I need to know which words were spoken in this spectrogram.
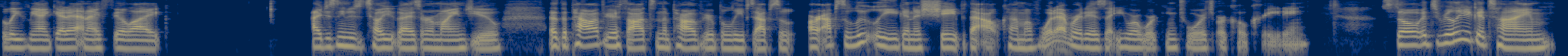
Believe me, I get it. And I feel like I just needed to tell you guys or remind you that the power of your thoughts and the power of your beliefs absol- are absolutely going to shape the outcome of whatever it is that you are working towards or co creating. So it's really a good time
